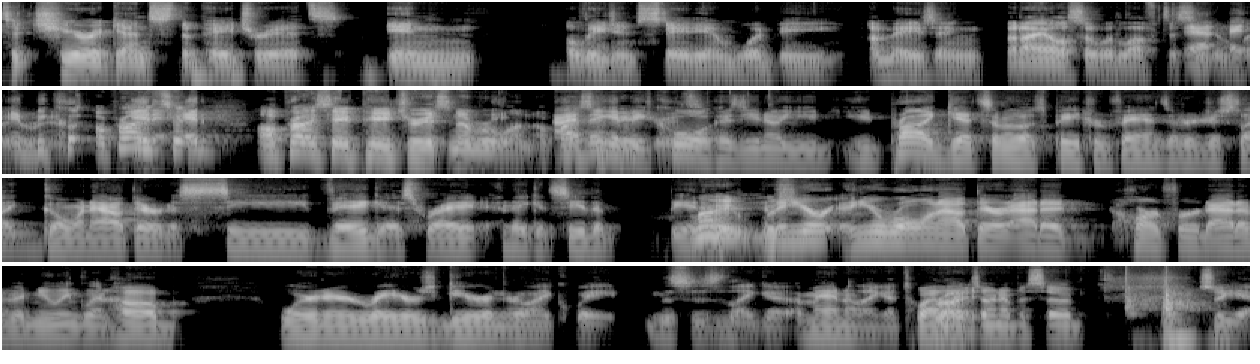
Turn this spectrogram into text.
to cheer against the Patriots in Allegiant Stadium would be amazing. But I also would love to see Yeah, them play. it'd the cool- I'll probably it- say it- I'll probably say Patriots number one. I think it'd be cool because you know you'd you'd probably get some of those patron fans that are just like going out there to see Vegas, right? And they can see the you know, Right, and which- then you're and you're rolling out there out of Hartford, out of a New England hub, wearing your Raiders gear, and they're like, "Wait, this is like a, man like a Twilight Right. Zone episode." So yeah,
